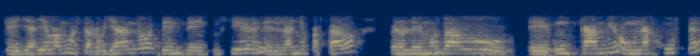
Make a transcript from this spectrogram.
que ya llevamos desarrollando desde inclusive desde el año pasado, pero le hemos dado eh, un cambio o un ajuste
